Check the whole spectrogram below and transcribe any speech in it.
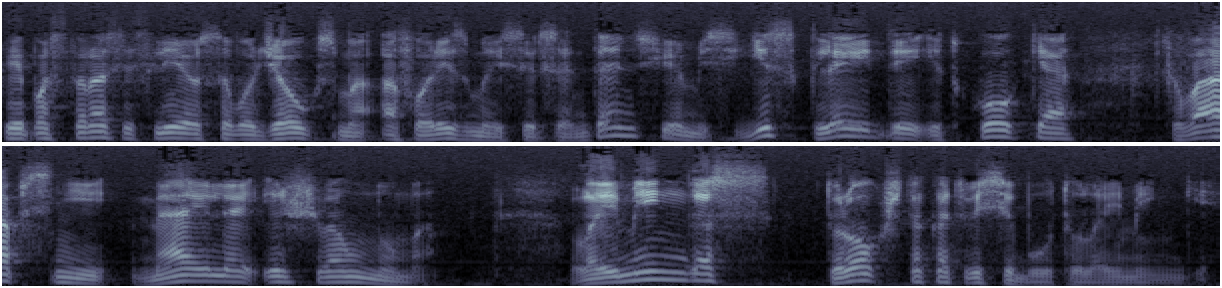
Kai pastarasis lėjo savo džiaugsmą aforizmais ir sentencijomis, jis kleidė it kokią kvapsnį, meilę ir švelnumą. Laimingas trokšta, kad visi būtų laimingi.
